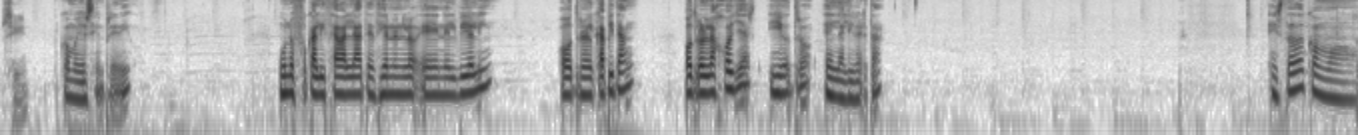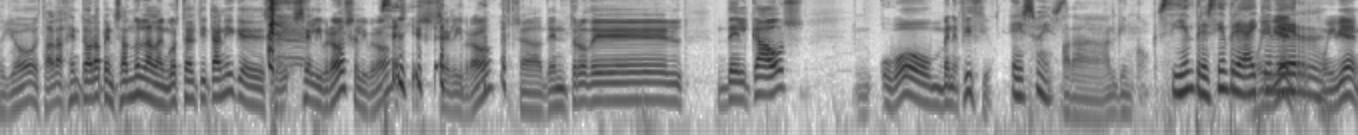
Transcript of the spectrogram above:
Sí. como yo siempre digo. Uno focalizaba la atención en, lo- en el violín, otro en el capitán, otro en las joyas y otro en la libertad. Es todo como... Pues Yo, está la gente ahora pensando en la langosta del Titanic que se, se libró, se libró. Se libró. O sea, dentro del, del caos hubo un beneficio Eso es. para alguien concreto. Siempre, siempre hay Muy que bien, ver... Muy bien,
